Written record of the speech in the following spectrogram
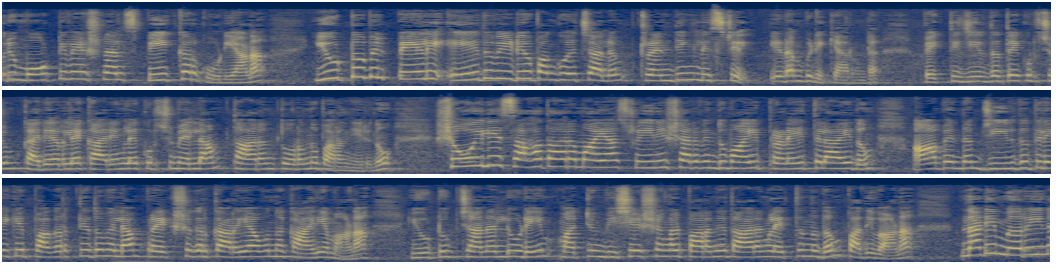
ഒരു മോട്ടിവേഷണൽ സ്പീക്കർ കൂടിയാണ്. യൂട്യൂബിൽ പേളി ഏത് വീഡിയോ പങ്കുവച്ചാലും ട്രെൻഡിംഗ് ലിസ്റ്റിൽ ഇടം പിടിക്കാറുണ്ട്. വ്യക്തി ജീവിതത്തെക്കുറിച്ചും കരിയറിലെ കാര്യങ്ങളെക്കുറിച്ചുമെല്ലാം താരം തുറന്നു പറഞ്ഞിരുന്നു. ഷോയിലെ സഹതാരമായ ശ്രീനിഷ് അരവിന്ദുമായി പ്രണയത്തിലായതും ആ ബന്ധം ജീവിതത്തിലേക്ക് പകർത്തിയതുമെല്ലാം പ്രേക്ഷകർക്ക് അറിയാവുന്ന കാര്യമാണ്. യൂട്യൂബ് ചാനലിലൂടെയും മറ്റും വിശേഷങ്ങൾ പറഞ്ഞ് താരങ്ങൾ എത്തുന്നതും പതിവാണ്. നടി മെറീന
